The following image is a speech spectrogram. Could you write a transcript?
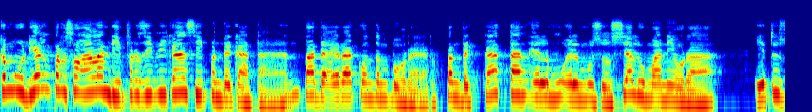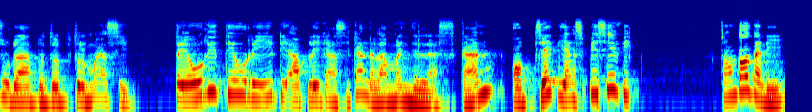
Kemudian persoalan diversifikasi pendekatan pada era kontemporer, pendekatan ilmu-ilmu sosial humaniora itu sudah betul-betul masif. Teori-teori diaplikasikan dalam menjelaskan objek yang spesifik. Contoh tadi,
